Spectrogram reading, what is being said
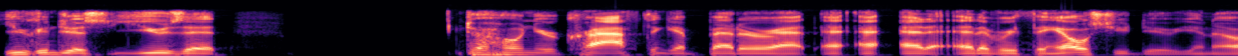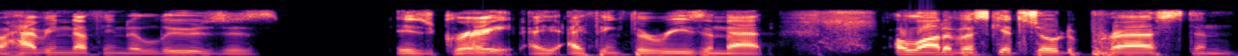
you can just use it to hone your craft and get better at at, at, at everything else you do you know. Having nothing to lose is is great. I, I think the reason that a lot of us get so depressed and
